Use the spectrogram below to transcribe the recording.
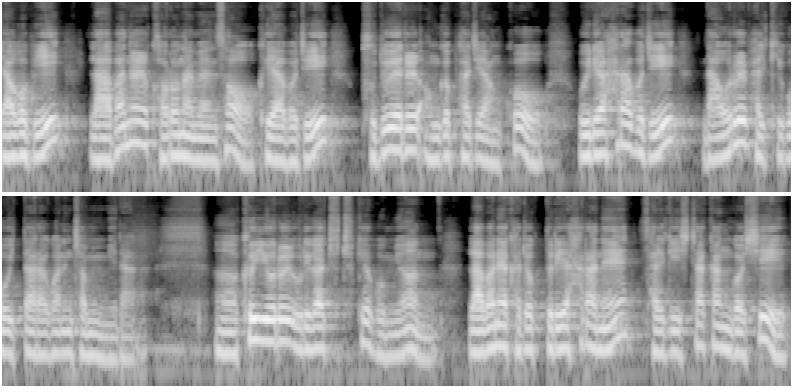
야곱이 라반을 거론하면서 그의 아버지 부두엘을 언급하지 않고 오히려 할아버지 나홀을 밝히고 있다라고 하는 점입니다. 어, 그 이유를 우리가 추측해 보면 라반의 가족들이 하란에 살기 시작한 것이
